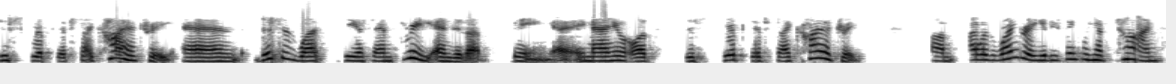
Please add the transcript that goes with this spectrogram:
descriptive psychiatry. And this is what DSM-3 ended up being, a manual of descriptive psychiatry. Um, I was wondering if you think we have time,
